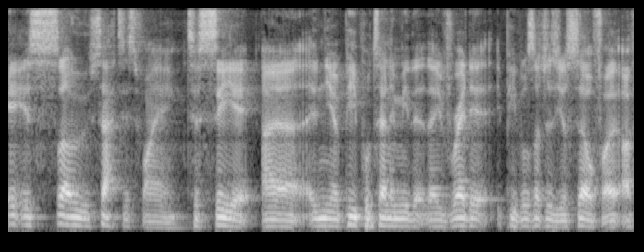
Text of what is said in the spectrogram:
it is so satisfying to see it, uh, and you know, people telling me that they've read it. People such as yourself, I, I,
